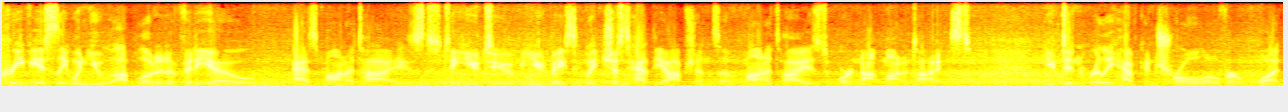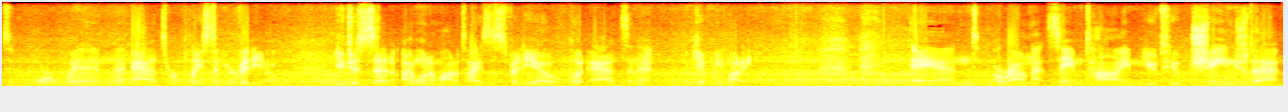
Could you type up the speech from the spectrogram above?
Previously, when you uploaded a video as monetized to YouTube, you basically just had the options of monetized or not monetized you didn't really have control over what or when ads were placed in your video. You just said, I want to monetize this video, put ads in it, give me money. And around that same time, YouTube changed that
